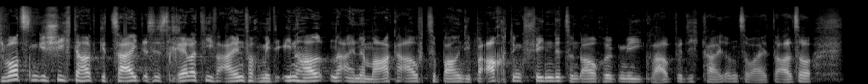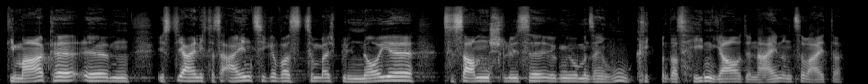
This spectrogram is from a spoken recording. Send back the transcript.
die Watson-Geschichte hat gezeigt, es ist relativ einfach, mit Inhalten eine Marke aufzubauen, die Beachtung findet und auch irgendwie Glaubwürdigkeit und so weiter. Also die Marke ähm, ist ja eigentlich das Einzige, was zum Beispiel neue Zusammenschlüsse irgendwie, wo man sagt, huh, kriegt man das hin, ja oder nein und so weiter.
